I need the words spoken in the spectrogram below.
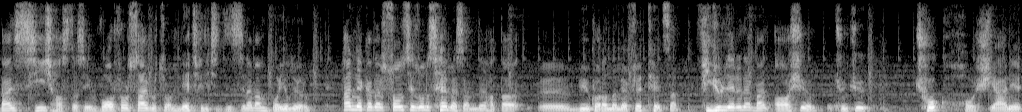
ben Siege hastasıyım. War for Cybertron Netflix dizisine ben bayılıyorum. Her ne kadar son sezonu sevmesem de hatta e, büyük oranda nefret de etsem figürlerine ben aşığım. Çünkü çok hoş. Yani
